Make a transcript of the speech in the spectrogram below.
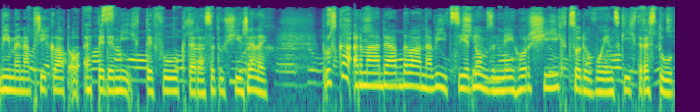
Víme například o epidemích tyfů, které se tu šířily. Pruská armáda byla navíc jednou z nejhorších co do vojenských trestů,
